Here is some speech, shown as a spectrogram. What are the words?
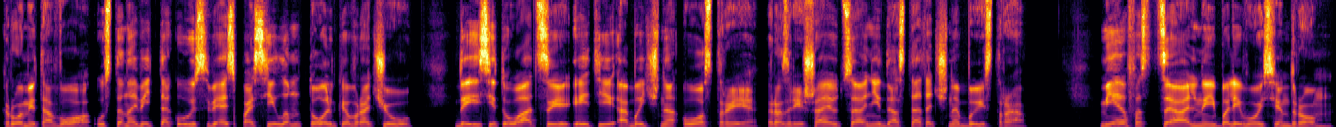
Кроме того, установить такую связь по силам только врачу. Да и ситуации эти обычно острые, разрешаются они достаточно быстро. Миофасциальный болевой синдром.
